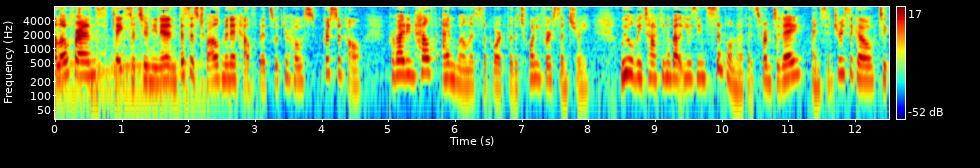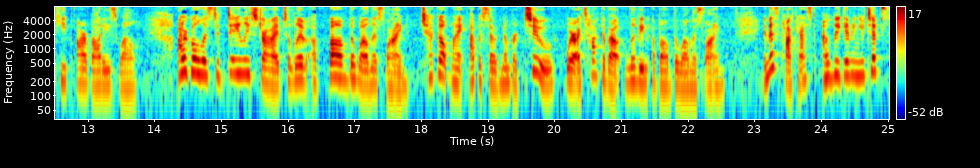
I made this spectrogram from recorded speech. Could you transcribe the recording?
Hello, friends. Thanks for tuning in. This is 12 Minute Health Bits with your host, Kristen Hall, providing health and wellness support for the 21st century. We will be talking about using simple methods from today and centuries ago to keep our bodies well. Our goal is to daily strive to live above the wellness line. Check out my episode number two, where I talk about living above the wellness line. In this podcast, I will be giving you tips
